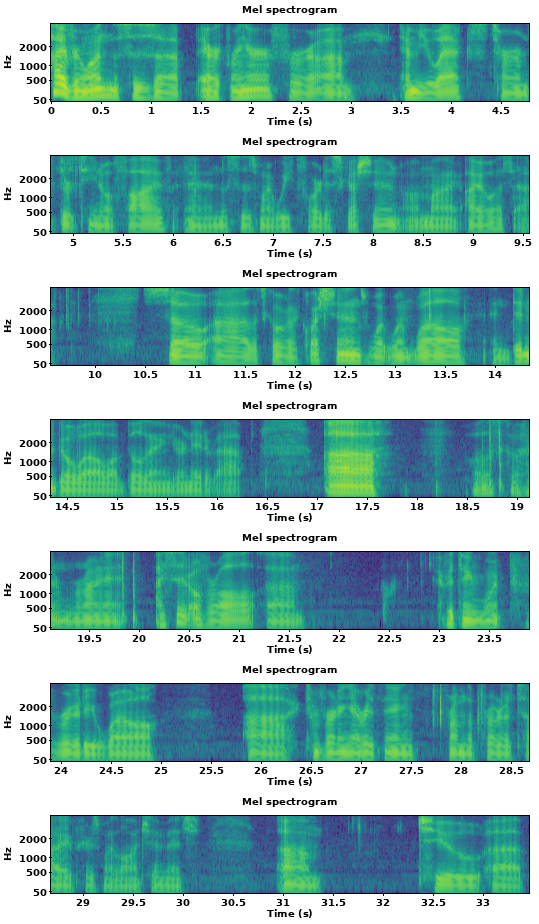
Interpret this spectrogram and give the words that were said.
Hi everyone, this is uh, Eric Ringer for um, MUX term 1305 and this is my week 4 discussion on my iOS app. So uh, let's go over the questions, what went well and didn't go well while building your native app. Uh, well let's go ahead and run it. I said overall um, everything went pretty well. Uh, converting everything from the prototype, here's my launch image, um, to uh,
